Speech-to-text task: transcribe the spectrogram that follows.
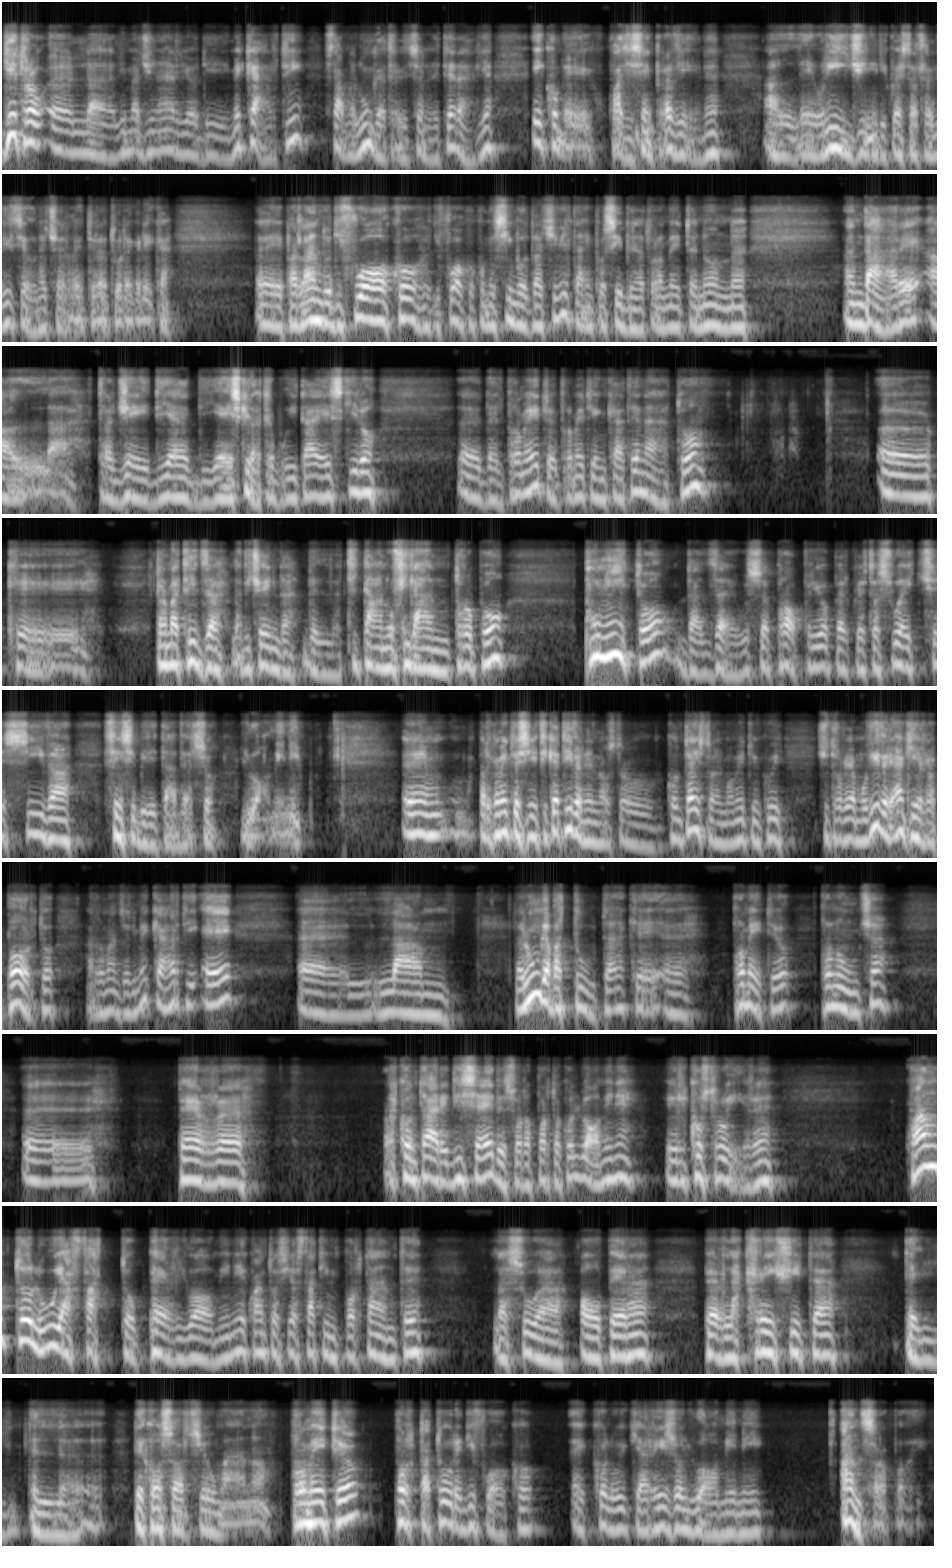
Dietro eh, l'immaginario di McCarthy sta una lunga tradizione letteraria e come quasi sempre avviene, alle origini di questa tradizione c'è la letteratura greca. Eh, parlando di fuoco, di fuoco come simbolo della civiltà, è impossibile naturalmente non andare alla tragedia di Eschilo, attribuita a Eschilo, eh, del Prometeo, il Prometeo incatenato, eh, che drammatizza la vicenda del titano filantropo punito da Zeus proprio per questa sua eccessiva sensibilità verso gli uomini. È praticamente significativa nel nostro contesto, nel momento in cui ci troviamo a vivere, anche in rapporto al romanzo di McCarthy, è eh, la, la, lunga battuta che eh, Prometeo pronuncia eh, per raccontare di sé, del suo rapporto con gli uomini e ricostruire quanto lui ha fatto per gli uomini e quanto sia stata importante la sua opera per la crescita del, del, del consorzio umano. Prometeo, portatore di fuoco, è colui che ha reso gli uomini antropoi.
